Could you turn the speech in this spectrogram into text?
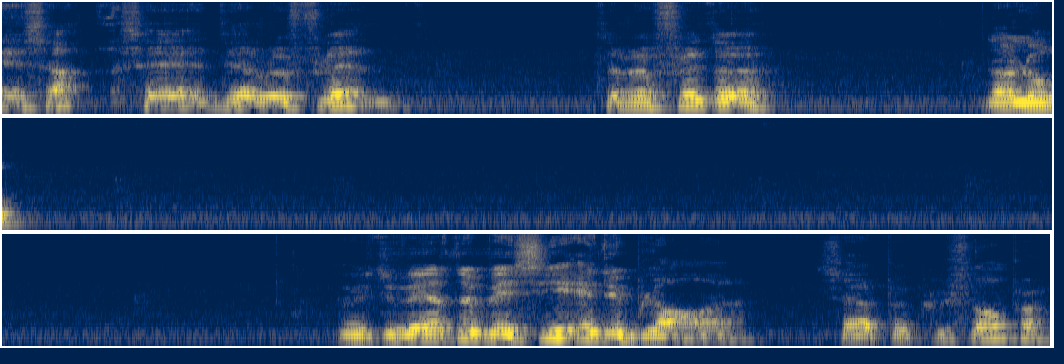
Et ça, c'est des reflets, des reflets de, de l'eau. Du vert de vessie et du blanc, hein. c'est un peu plus sombre.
